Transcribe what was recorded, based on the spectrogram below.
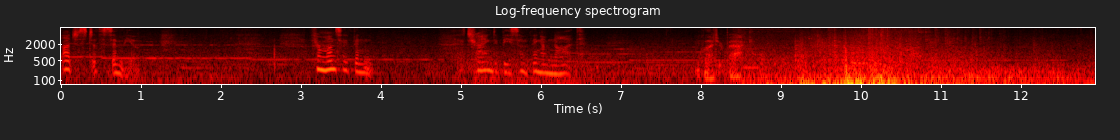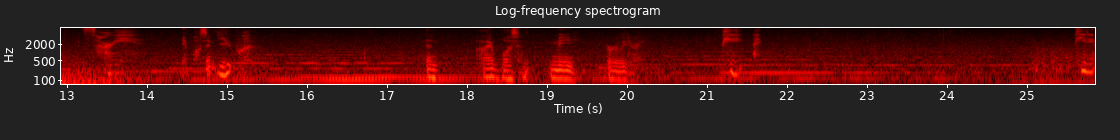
Not just to the symbiote. For months I've been trying to be something I'm not. I'm glad you're back. Sorry. It wasn't you. And I wasn't me earlier. Pete, I... Pete, it... it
